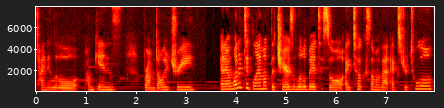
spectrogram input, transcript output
tiny little pumpkins from Dollar Tree. And I wanted to glam up the chairs a little bit, so I took some of that extra tulle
